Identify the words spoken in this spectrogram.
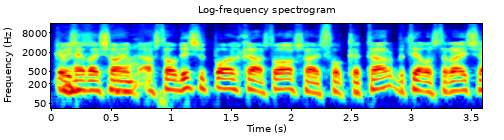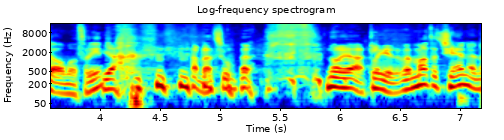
Keuzes. hebben wij zijn, als het deze podcast was, hij voor Qatar, betel eens de reiszaal mijn vriend. ja, nou, dat zo. nou ja, clear. We moeten het zien. En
